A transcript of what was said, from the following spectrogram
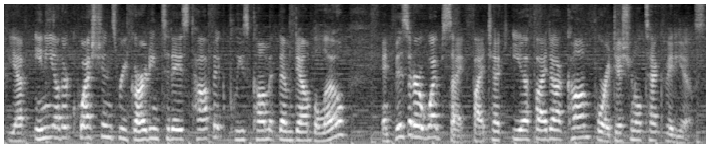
If you have any other questions regarding today's topic, please comment them down below and visit our website, fitechefi.com for additional tech videos.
